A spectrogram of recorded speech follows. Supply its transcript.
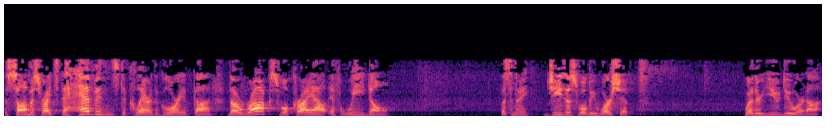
The psalmist writes, The heavens declare the glory of God. The rocks will cry out if we don't. Listen to me. Jesus will be worshiped whether you do or not.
